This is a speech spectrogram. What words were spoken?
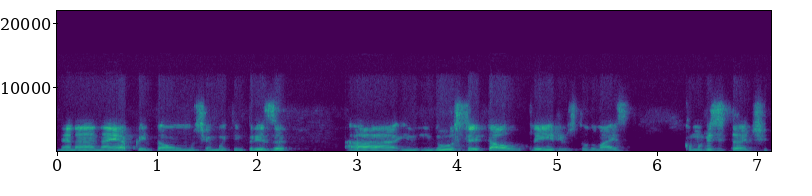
né, na, na época, então tinha muita empresa, a indústria e tal, traders tudo mais, como visitante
